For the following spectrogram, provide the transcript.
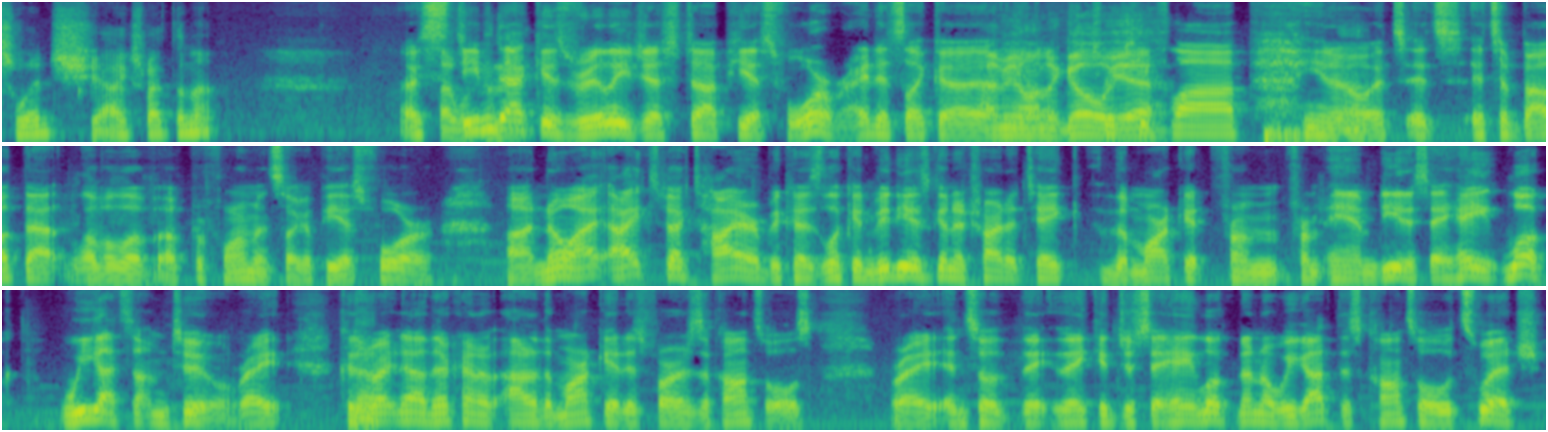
Switch. Yeah, expecting that. Uh, Steam Deck is really just uh, PS4, right? It's like a I mean, on know, the go, yeah. flop. You know, Yeah. it's it's it's about that level of, of performance, like a PS4. Uh, no, I, I expect higher because look, Nvidia is going to try to take the market from from AMD to say, hey, look, we got something too, right? Because Yeah. right now they're kind of out of the market as far as the consoles, right? And so they, they could just say, hey, look, no, no, we got this console with Switch.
